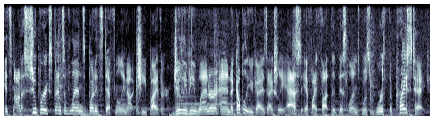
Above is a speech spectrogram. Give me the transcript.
It's not a super expensive lens, but it's definitely not cheap either. Julie V. Wanner and a couple of you guys actually asked if I thought that this lens was worth the price tag.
